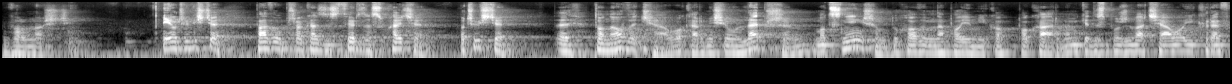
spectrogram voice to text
wolności. I oczywiście Paweł przy okazji stwierdza: Słuchajcie, oczywiście e, to nowe ciało karmi się lepszym, mocniejszym duchowym napojem i pokarmem, kiedy spożywa ciało i krew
